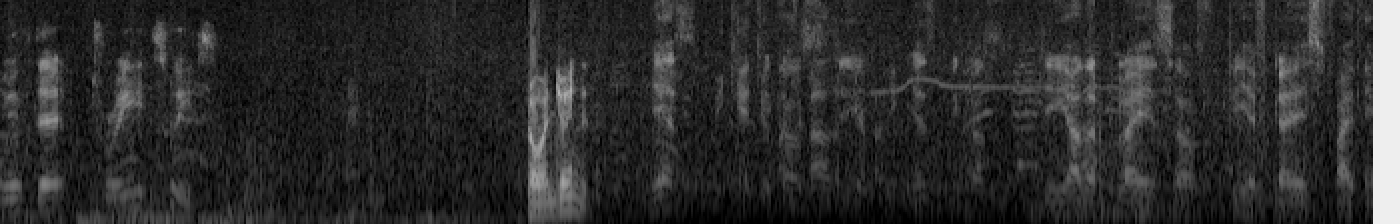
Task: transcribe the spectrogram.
with the three Swedes. Go and join it. Yes, We can't do much because about it the, here, buddy. yes, because the other players of PFK is fighting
